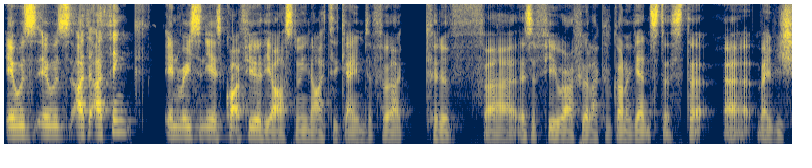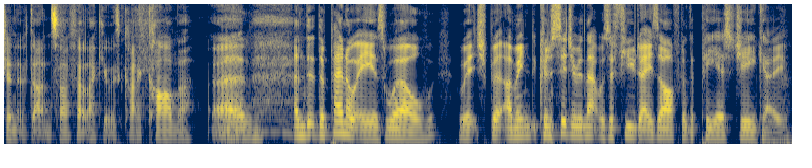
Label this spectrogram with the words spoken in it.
it was, it was. I, th- I think in recent years, quite a few of the Arsenal United games, I feel like could have. Uh, there's a few where I feel like I've gone against us that uh, maybe shouldn't have done. So I felt like it was kind of calmer. Uh, Um, and the, the penalty as well, which, but I mean, considering that was a few days after the PSG game,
